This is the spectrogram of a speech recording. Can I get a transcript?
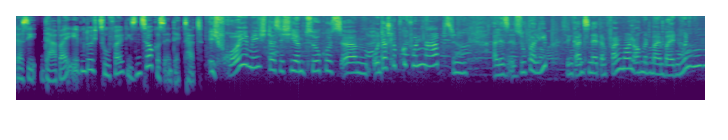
dass sie dabei eben durch Zufall diesen Zirkus entdeckt hat. Ich freue mich, dass ich hier im Zirkus ähm, Unterschlupf gefunden habe. Sind alle super lieb, sind ganz nett empfangen worden, auch mit meinen beiden Hunden.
